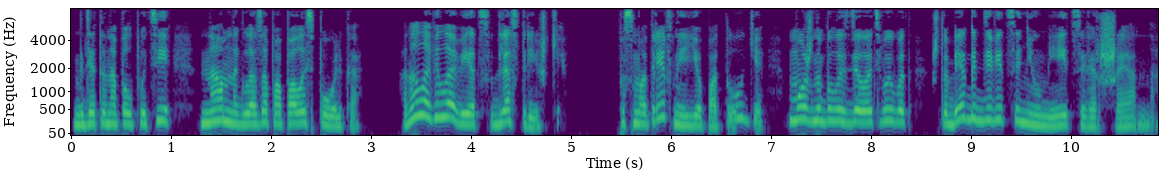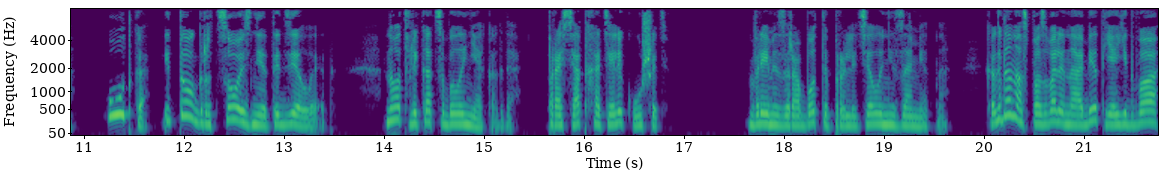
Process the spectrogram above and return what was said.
Где-то на полпути нам на глаза попалась полька. Она ловила овец для стрижки. Посмотрев на ее потуги, можно было сделать вывод, что бегать девица не умеет совершенно. Утка и то грациознее это делает. Но отвлекаться было некогда. Поросят хотели кушать. Время за работой пролетело незаметно. Когда нас позвали на обед, я едва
